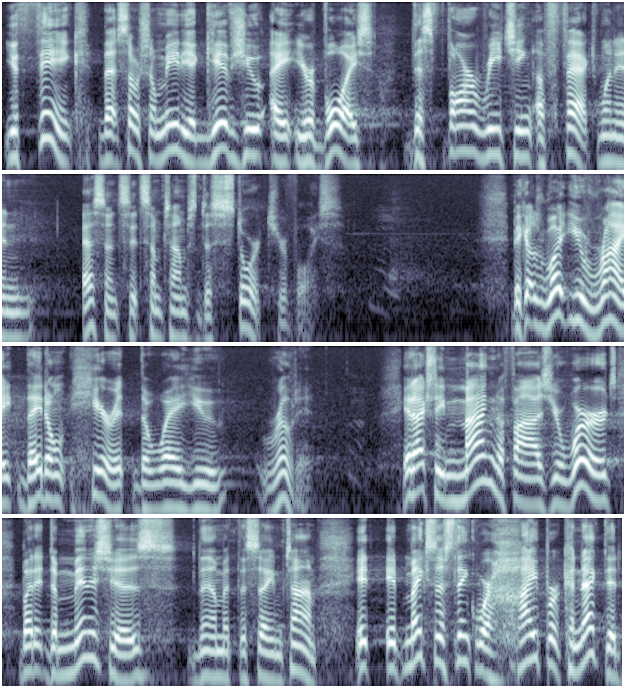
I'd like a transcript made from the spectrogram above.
You think that social media gives you a, your voice this far reaching effect when in essence it sometimes distorts your voice. Because what you write, they don't hear it the way you wrote it. It actually magnifies your words, but it diminishes them at the same time. It, it makes us think we're hyper connected,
